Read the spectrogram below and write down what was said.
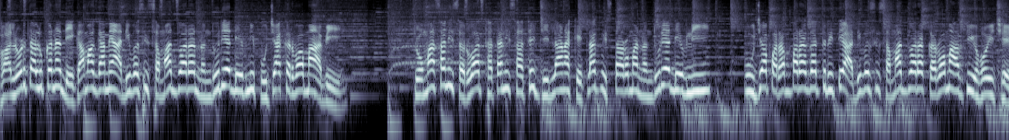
વાલોડ તાલુકાના દેગામા ગામે આદિવાસી સમાજ દ્વારા નંદુરિયા દેવની પૂજા કરવામાં આવી. ચોમાસાની શરૂઆત થતાની સાથે જિલ્લાના કેટલાક વિસ્તારોમાં નંદુરિયા દેવની પૂજા પરંપરાગત રીતે આદિવાસી સમાજ દ્વારા કરવામાં આવતી હોય છે.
